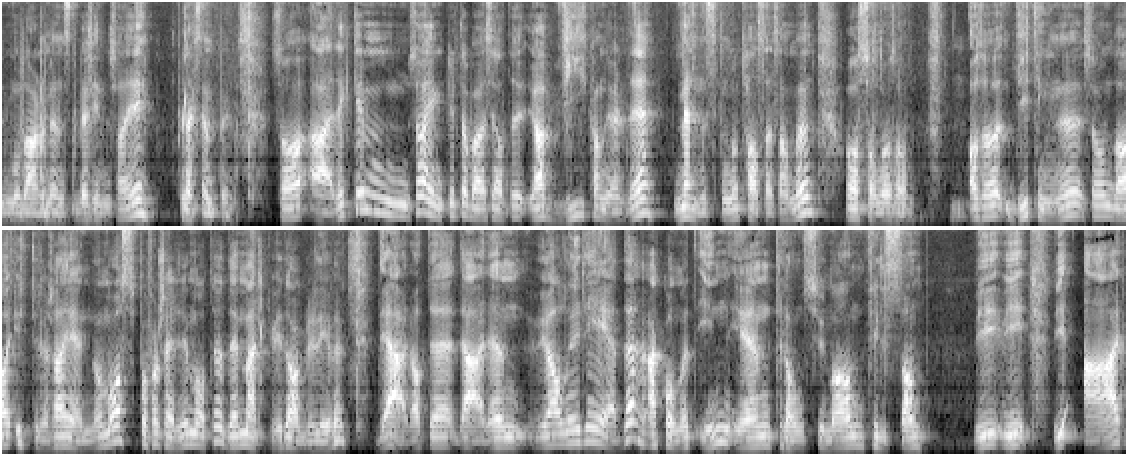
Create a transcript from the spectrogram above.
de moderne mennesker befinner seg i f.eks. Så er det ikke så enkelt å bare si at ja, vi kan gjøre det. Menneskene må ta seg sammen, og sånn og sånn. Altså, De tingene som da ytrer seg gjennom oss på forskjellige måter, det merker vi i dagliglivet, det er at det, det er en, vi allerede er kommet inn i en transhuman tilstand. Vi, vi, vi, er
